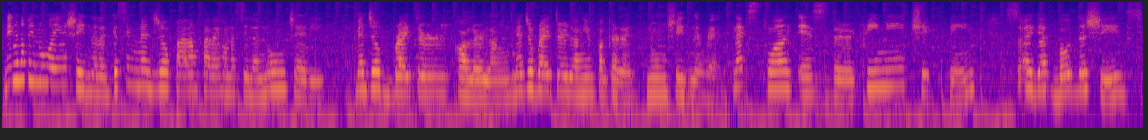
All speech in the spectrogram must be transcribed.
Hindi ko na kinuha yung shade na red kasi medyo parang pareho na sila nung cherry. Medyo brighter color lang. Medyo brighter lang yung pagka-red nung shade na red. Next one is the Creamy Chick Paint. So, I got both the shades.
